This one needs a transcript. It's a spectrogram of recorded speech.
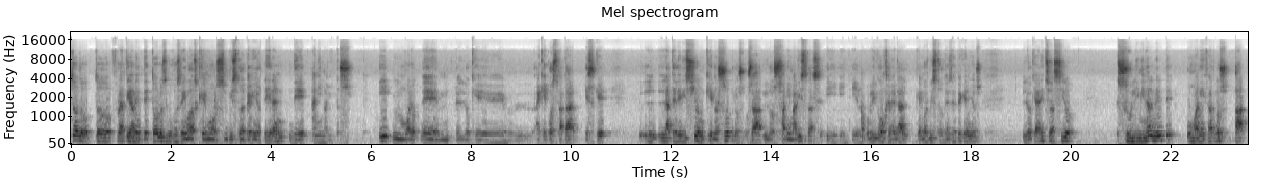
todo, todo, prácticamente todos los dibujos animados que hemos visto de pequeños eran de animalitos. Y bueno, eh, lo que hay que constatar es que la televisión que nosotros, o sea, los animalistas y, y- y el público en general que hemos visto desde pequeños, lo que han hecho ha sido subliminalmente humanizarnos a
